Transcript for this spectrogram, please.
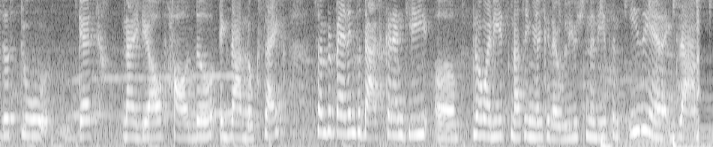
just to get an idea of how the exam looks like. So I'm preparing for that currently. Uh, no worry it's nothing like revolutionary. It's an easy exam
